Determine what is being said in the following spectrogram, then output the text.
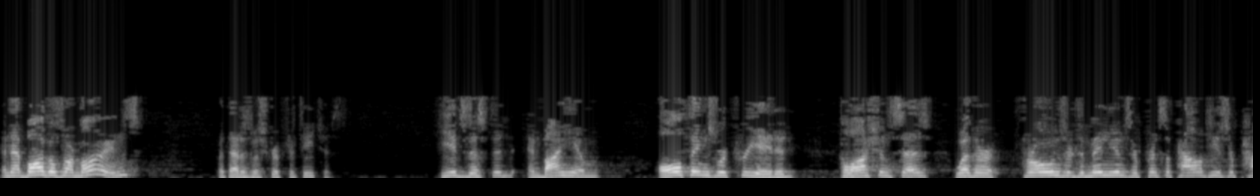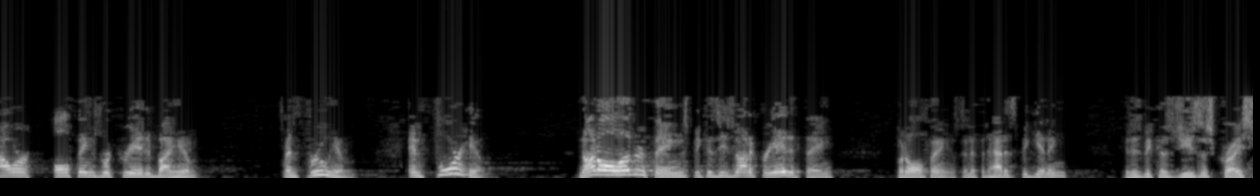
And that boggles our minds, but that is what Scripture teaches. He existed, and by him, all things were created. Colossians says, whether thrones or dominions or principalities or power, all things were created by Him. And through Him. And for Him. Not all other things because He's not a created thing, but all things. And if it had its beginning, it is because Jesus Christ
